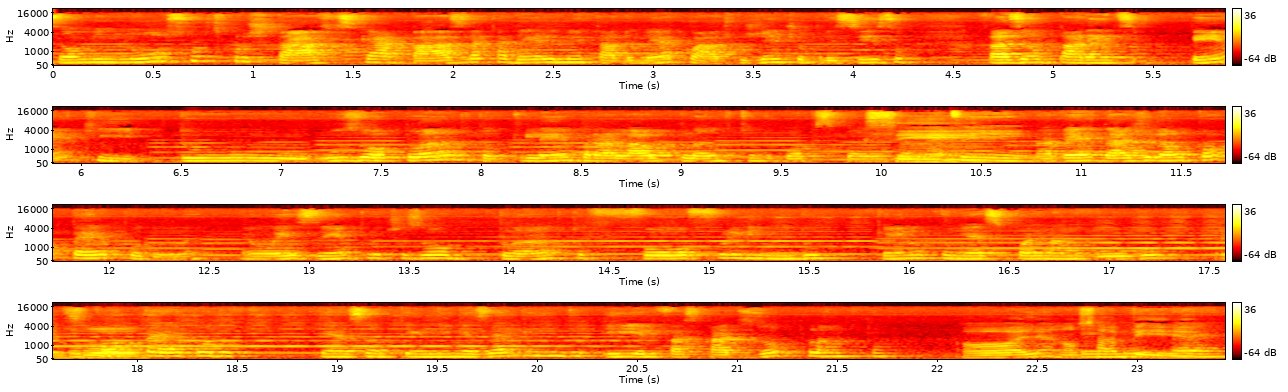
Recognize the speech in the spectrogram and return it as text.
são minúsculos crustáceos que é a base da cadeia alimentar do meio aquático. Gente, eu preciso fazer um parênteses bem aqui do o zooplâncton, que lembra lá o plâncton do Bob Esponja, Sim. né? Sim. Na verdade, ele é um copépodo, né? É um exemplo de zooplâncton fofo, lindo. Quem não conhece, pode ir lá no Google. Eu o vou. copépodo tem as anteninhas, é lindo. E ele faz parte do zooplâncton. Olha, não Ele sabia. é-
